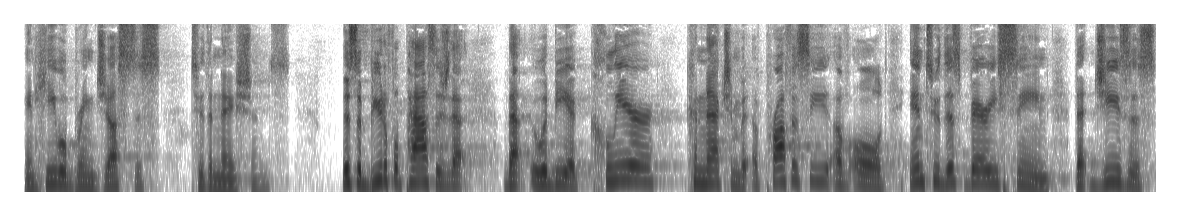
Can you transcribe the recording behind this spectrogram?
and he will bring justice to the nations. This is a beautiful passage that, that would be a clear connection, but a prophecy of old into this very scene that Jesus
